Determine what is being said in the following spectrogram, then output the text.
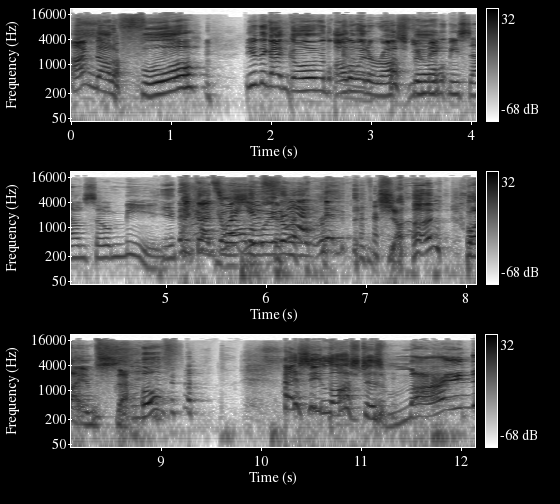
I'm not a fool. Do you think I'd go over all the way to Rossville? You make me sound so mean. You think I'd That's go what all the you way to John by himself? Has he lost his mind?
